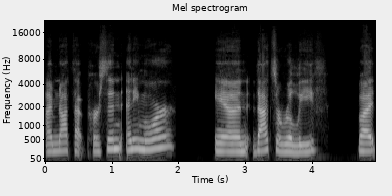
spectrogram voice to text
I'm not that person anymore. And that's a relief. But,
